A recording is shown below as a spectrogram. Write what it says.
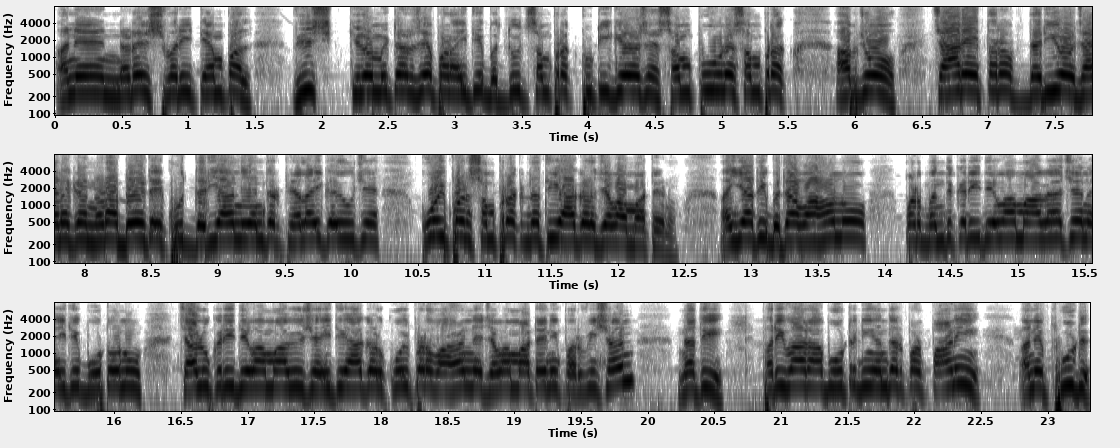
અને નળેશ્વરી ટેમ્પલ વીસ કિલોમીટર છે, પણ અહીંથી બધું જ સંપર્ક તૂટી ગયો છે. સંપૂર્ણ સંપર્ક. આપ જુઓ ચારે તરફ દરિયો, જાણે કે નડાબેટ એ ખુદ દરિયાની અંદર ફેલાઈ ગયું છે. કોઈ પણ સંપર્ક નથી આગળ જવા માટેનો. અહીંયાથી બધા વાહનો પણ બંધ કરી દેવામાં આવ્યા છે અને અહીંથી બોટોનું ચાલુ કરી દેવામાં આવ્યું છે. અહીંથી આગળ કોઈ પણ વાહનને જવા માટેની પરમિશન નથી. ફરીવાર આ બોટની અંદર પણ પાણી અને ફૂડ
